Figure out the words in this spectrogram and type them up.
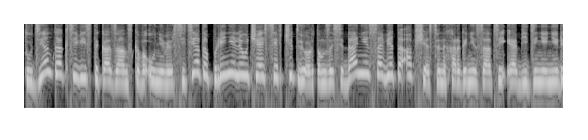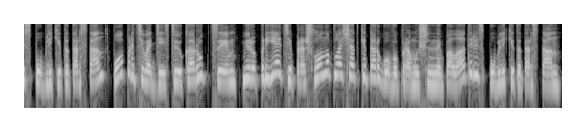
Студенты-активисты Казанского университета приняли участие в четвертом заседании Совета общественных организаций и объединений Республики Татарстан по противодействию коррупции. Мероприятие прошло на площадке Торгово-промышленной палаты Республики Татарстан.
